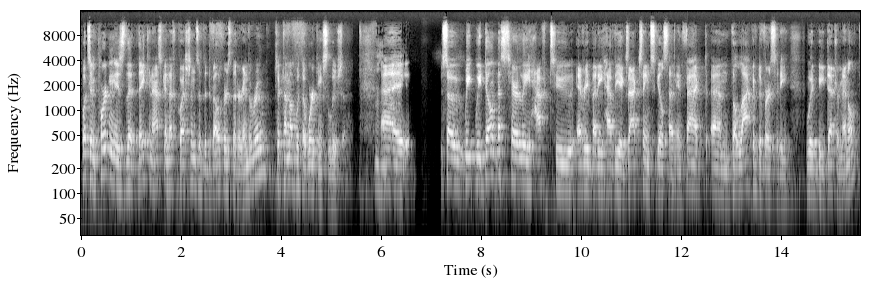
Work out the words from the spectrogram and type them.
What's important is that they can ask enough questions of the developers that are in the room to come up with a working solution. Mm-hmm. Uh, so we, we don't necessarily have to everybody have the exact same skill set. In fact, um, the lack of diversity would be detrimental.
